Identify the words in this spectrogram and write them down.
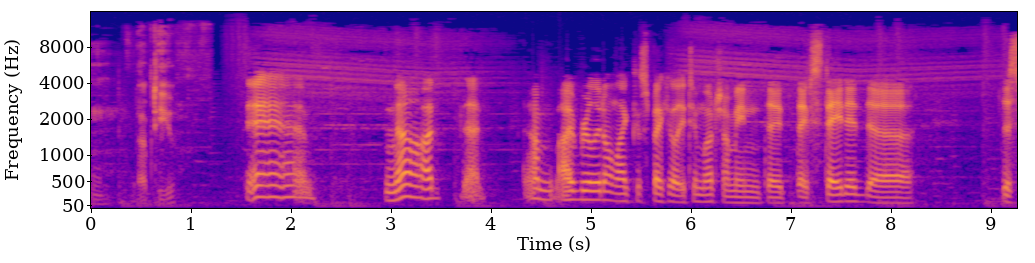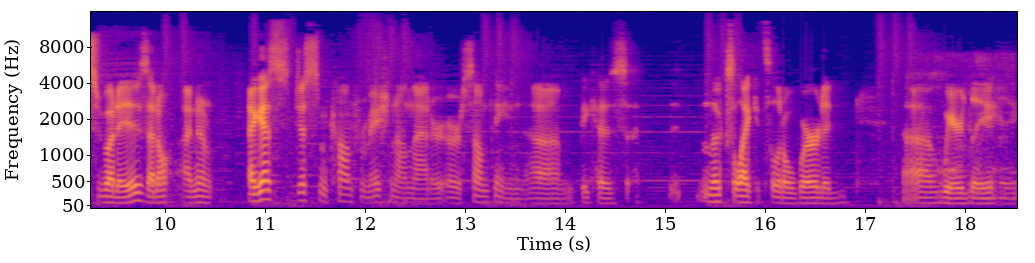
Mm, Up to you. Eh, no, I, I, I really don't like to speculate too much. I mean, they they've stated uh, this is what it is. I don't, I don't. I guess just some confirmation on that or, or something, um, because it looks like it's a little worded uh, weirdly.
